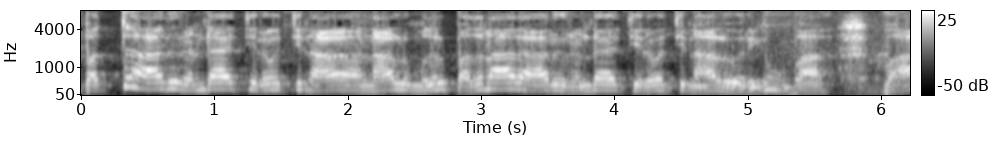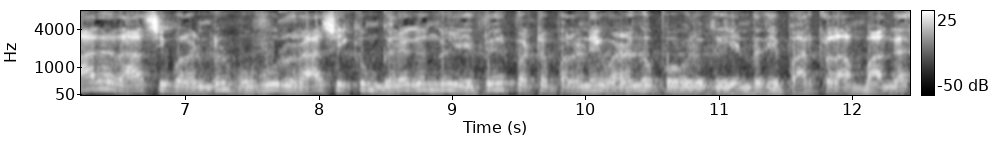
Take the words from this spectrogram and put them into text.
பத்து ஆறு ரெண்டாயிரத்தி இருபத்தி நா நாலு முதல் பதினாறு ஆறு ரெண்டாயிரத்தி இருபத்தி நாலு வரைக்கும் வா வார ராசி பலன்கள் ஒவ்வொரு ராசிக்கும் கிரகங்கள் எப்பேற்பட்ட பலனை வழங்கப் போகிறது என்பதை பார்க்கலாம். வாங்க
